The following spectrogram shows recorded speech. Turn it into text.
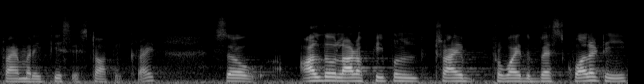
primary thesis topic, right? So although a lot of people try provide the best quality,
